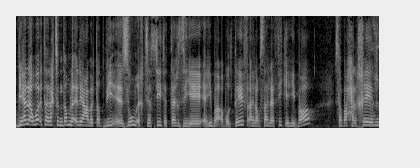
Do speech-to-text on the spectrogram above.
بهلا وقتها رح تنضم لي عبر تطبيق Zoom اختصاصية التغذية هبة أبو لطيف. أهلا وسهلا فيك هبة. صباح الخير.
